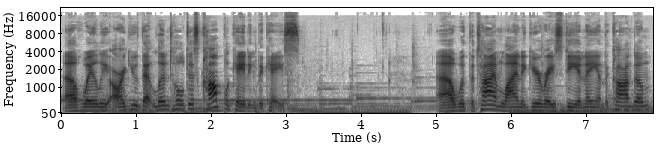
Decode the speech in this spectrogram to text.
uh, Whaley argued that Lindholt is complicating the case, uh, with the timeline, Aguirre's DNA in the condom,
